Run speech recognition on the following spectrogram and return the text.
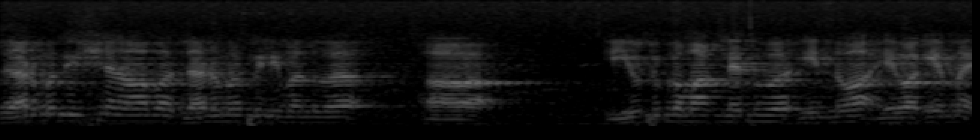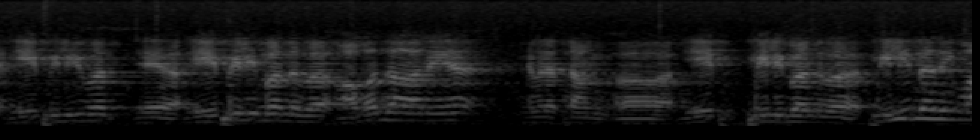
ධර්ම දේශනාව ධර්ම පිළිබඳව අ, යුතුයකමක් නැතුව ඉන්නවා. ඒ වගේම ඒ පිළිබඳ ඒ- ඒ පිළිබඳව අවධානය එහෙම නැත්නම් අ, ඒ පිළිබඳව පිළිගැනීමක්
